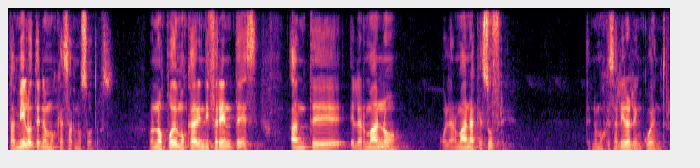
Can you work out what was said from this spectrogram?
también lo tenemos que hacer nosotros. No nos podemos quedar indiferentes ante el hermano o la hermana que sufre. Tenemos que salir al encuentro.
